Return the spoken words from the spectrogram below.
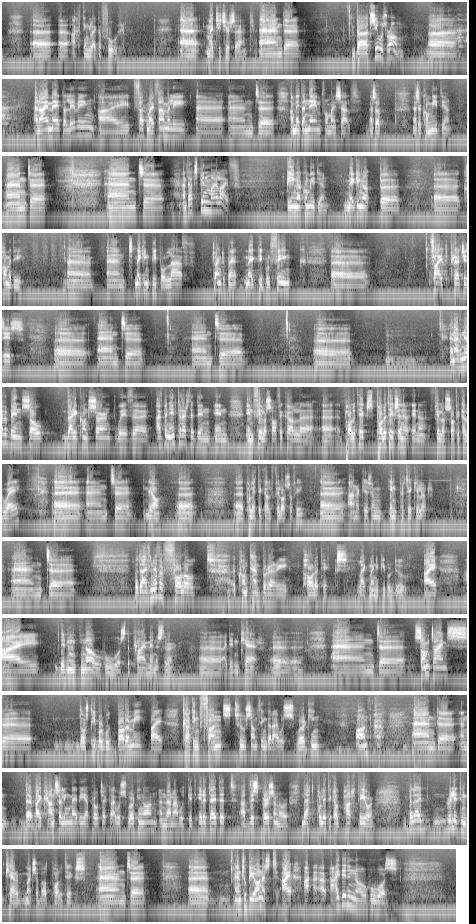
acting like a fool. my teacher said, and but she was wrong and I made a living. I fed my family, uh, and uh, I made a name for myself as a as a comedian, and uh, and uh, and that's been my life, being a comedian, making up uh, uh, comedy, and making people laugh, trying to make people think, fight prejudice. Uh, and uh, and uh, and I've never been so very concerned with. Uh, I've been interested in in in philosophical uh, uh, politics, politics in a in a philosophical way, and you know. political philosophy, anarchism in particular, and but I've never followed contemporary politics like many people do. I, I didn't know who was the prime minister. Uh, I didn't care. Uh, and uh, sometimes uh, those people would bother me by cutting funds to something that I was working on. and, uh, and thereby canceling maybe a project I was working on, and then I would get irritated at this person or that political party, or but I really didn't care much about politics, and uh, uh, and to be honest, I, I I didn't know who was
